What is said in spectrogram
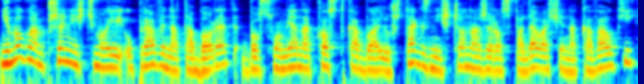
Nie mogłam przenieść mojej uprawy na taboret, bo słomiana kostka była już tak zniszczona, że rozpadała się na kawałki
